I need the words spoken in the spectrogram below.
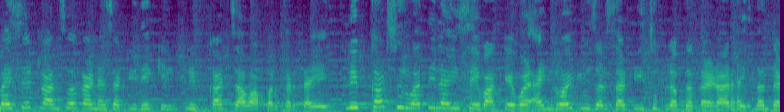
पैसे ट्रान्सफर करण्यासाठी देखील फ्लिपकार्टचा वापर करता येईल. फ्लिपकार्ट सुरुवातीला ही सेवा केवळ अँड्रॉइड युजरसाठीच उपलब्ध करणार आहे. नंतर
